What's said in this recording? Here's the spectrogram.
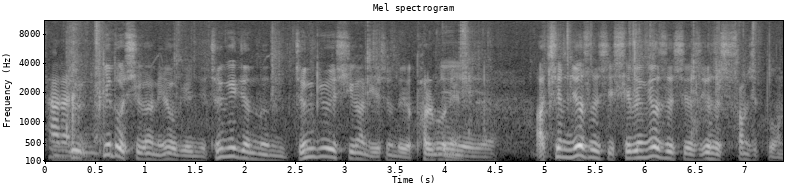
사람이. 그 기도 시간에 여기 이제 정해졌는 정규 시간이 있습니다. 8분에. 예, 예, 예. 아침 6시, 새벽 6시에서 6시 30분.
